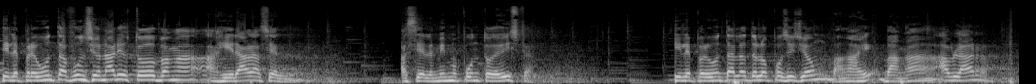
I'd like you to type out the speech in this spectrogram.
Si le pregunta a funcionarios, todos van a, girar hacia el, hacia el mismo punto de vista. Si le pregunta a los de la oposición, van a, van a hablar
